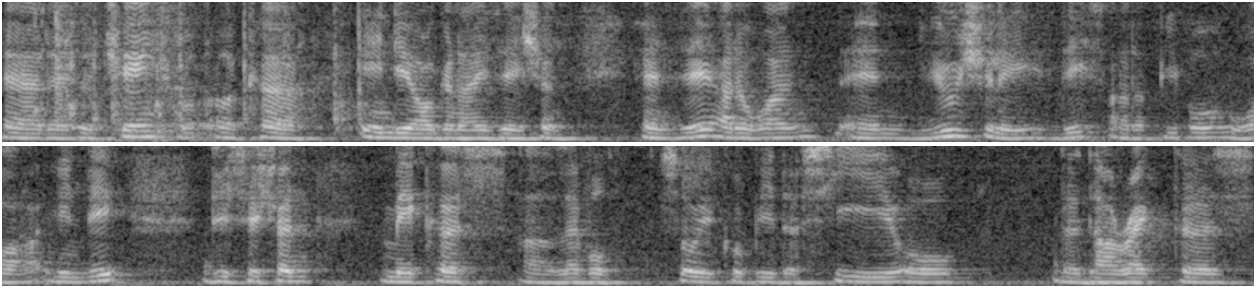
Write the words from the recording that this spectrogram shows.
uh, that a change will occur in the organization. And they are the one, and usually these are the people who are in the decision makers uh, level. So it could be the CEO, the directors,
